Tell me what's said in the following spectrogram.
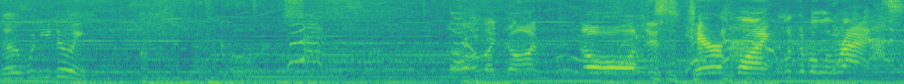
No, what are you doing? Oh my god. Oh, this is terrifying. Look at all the rats.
